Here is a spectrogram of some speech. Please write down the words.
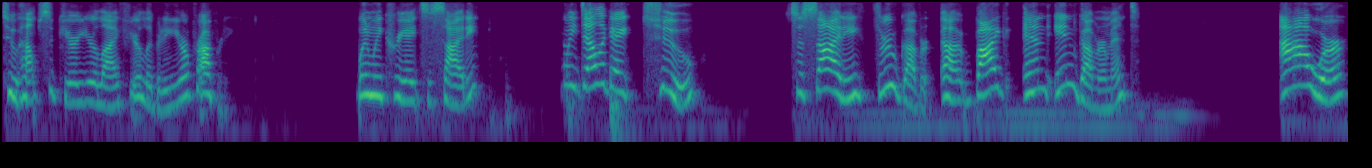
to help secure your life, your liberty, your property. When we create society, we delegate to society through government, uh, by and in government our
